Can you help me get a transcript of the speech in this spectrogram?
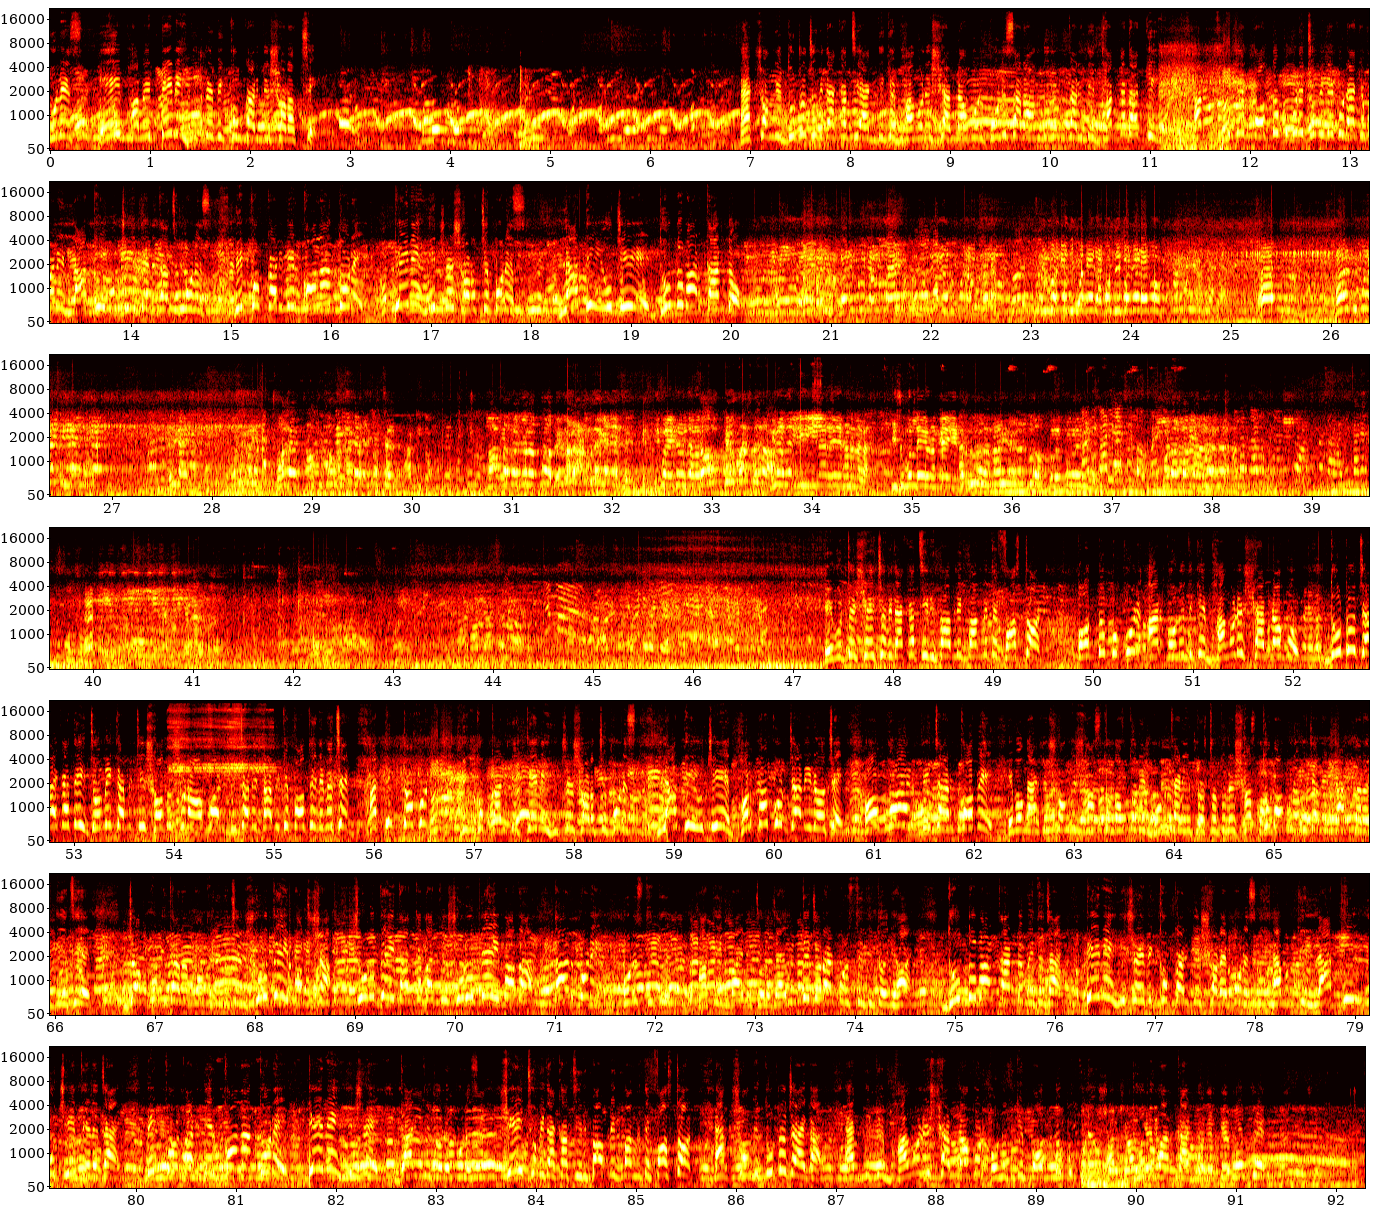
পুলিশ এইভাবে টেনে হিঁচড়ে বিক্ষোভকারীদের সরাচ্ছে। একসঙ্গে দুটো ছবি দেখাচ্ছি, একদিকে ভাঙনের শ্যামনগর পুলিশ আর আন্দোলনকারীদের ধাক্কা ধাক্কি আর অন্যদিকে পদ্মপুকুরের ছবি দেখুন একেবারে লাঠি উঁচিয়ে টেনে যাচ্ছে পুলিশ। বিক্ষোভকারীদের কলার ধরে টেনে হিচড়ে সরাচ্ছে পুলিশ। লাঠি উঁচিয়ে ধুন্ধুমার কাণ্ড কিছু বললে ওনাকে ইয়ে করতে হবে। এই মুহূর্তে সেই ছবি দেখাচ্ছি রিপাবলিক বাংলাতে ফার্স্ট অন পদ্মপুকুর আর অন্যদিকে ভাঙনের শ্যামনগর। দুটো জায়গাতেই জমি কমিটির সদস্যরা অপর বিচারের দাবিতে পথে নেমেছেন। আর ঠিক তখন বিক্ষোভকারীদের টেনে হিঁচড়ে সরাচ্ছে পুলিশ। লাঠি উঁচিয়ে ধরপাকড় জারি রয়েছে অভয়ের বিচার কবে? এবং একই সঙ্গে স্বাস্থ্য দপ্তরের ভূমিকা নিয়ে প্রশ্ন তুলে স্বাস্থ্য ভবন অভিযানের ডাক্তারা দিয়েছিলেন। যখনই তারা পথে নেমেছেন শুরুতেই বচসা শুরুতেই ধাক্কাধাক্কি শুরুতেই বাধা তারপরে পরিস্থিতি হাতের বাইরে চলে যায় উত্তেজনার পরিস্থিতি তৈরি হয় ধুন্ধুমার কাণ্ড বেঁধে যায় টেনে সরায় পুলিশ এমনকি লাঠি উঁচিয়ে টেনে যায় বিক্ষোভকারীদের কলার ধরে টেনে হিসেবে গাড়িতে ধরে পুলিশ সেই ছবি দেখাচ্ছি রিপাবলিক বাংলাতে ফার্স্ট অন একসঙ্গে দুটো জায়গা একদিকে ভাঙনের শ্যামনগর অন্যদিকে পদ্মপুকুরেও ধুন্ধুমার কাণ্ড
